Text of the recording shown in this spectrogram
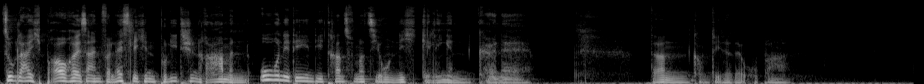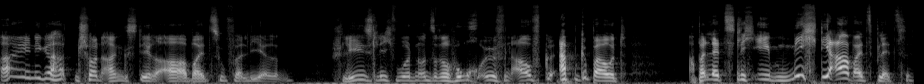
Zugleich brauche es einen verlässlichen politischen Rahmen, ohne den die Transformation nicht gelingen könne. Dann kommt wieder der Opa. Einige hatten schon Angst, ihre Arbeit zu verlieren. Schließlich wurden unsere Hochöfen abgebaut, aber letztlich eben nicht die Arbeitsplätze.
